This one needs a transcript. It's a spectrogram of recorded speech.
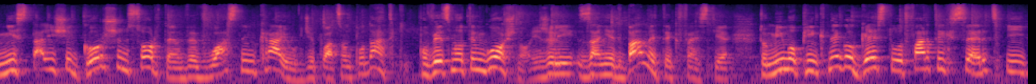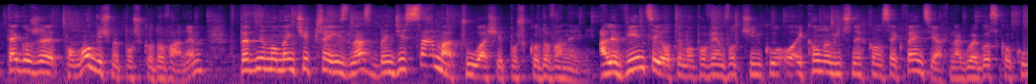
nie stali się gorszym sortem we własnym kraju, gdzie płacą podatki. Powiedzmy o tym głośno. Jeżeli zaniedbamy te kwestie, to mimo pięknego gestu otwartych serc i tego, że pomogliśmy poszkodowanym, w pewnym momencie część z nas będzie sama czuła się poszkodowanymi. Ale więcej o tym opowiem w odcinku o ekonomicznych konsekwencjach nagłego skoku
